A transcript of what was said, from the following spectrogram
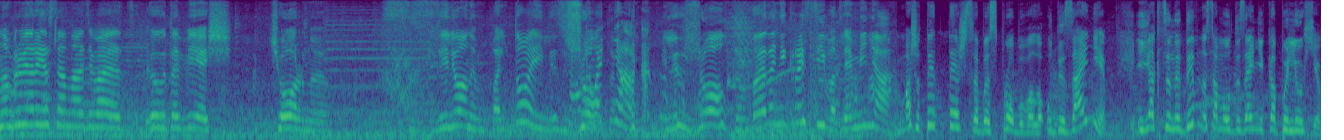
например, если она одевает какую-то вещь черную с зеленым пальто или с желтым, Молодняк! или с желтым, то это некрасиво для меня. Маша, ти теж себе спробувала у дизайні, і як це не дивно, саме у дизайні капелюхів.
